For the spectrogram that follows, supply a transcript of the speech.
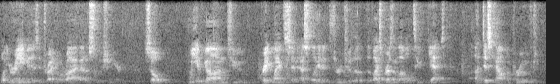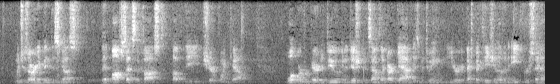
what your aim is in trying to arrive at a solution here. So we have gone to great lengths and escalated through to the, the vice president level to get a discount approved, which has already been discussed, that offsets the cost of the SharePoint CAL. What we're prepared to do in addition, it sounds like our gap is between your expectation of an eight percent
